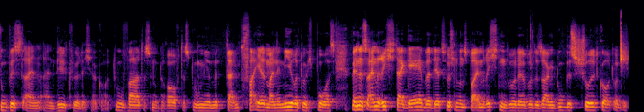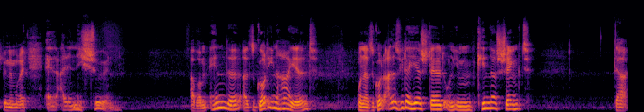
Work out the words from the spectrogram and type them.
Du bist ein, ein willkürlicher Gott. Du wartest nur darauf, dass du mir mit deinem Pfeil meine Niere durchbohrst. Wenn es einen Richter gäbe, der zwischen uns beiden richten würde, er würde sagen, du bist schuld, Gott, und ich bin im Recht. Ist alle nicht schön. Aber am Ende, als Gott ihn heilt und als Gott alles wiederherstellt und ihm Kinder schenkt, da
